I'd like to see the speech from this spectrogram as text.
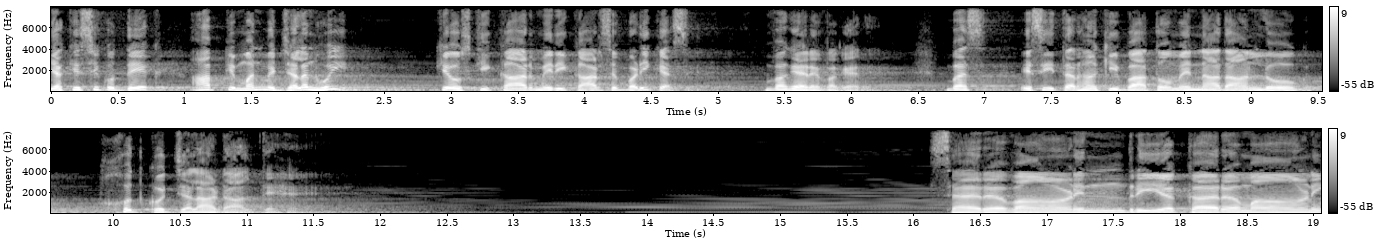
या किसी को देख आपके मन में जलन हुई कि उसकी कार मेरी कार से बड़ी कैसे? वगैरह वगैरह। बस इसी तरह की बातों में नादान लोग खुद को जला डालते हैं। सर्वाणींद्रिय कर्माणि,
